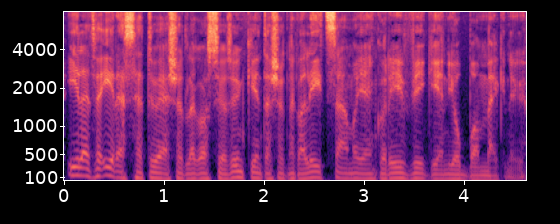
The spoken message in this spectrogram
Illetve érezhető esetleg az, hogy az önkénteseknek a létszáma ilyenkor év végén jobban megnő.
